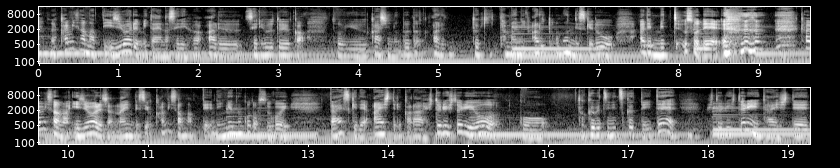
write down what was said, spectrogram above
「神様って意地悪」みたいなセリフがあるセリフというかそういう歌詞の部分ある時たまにあると思うんですけどあれめっちゃ嘘で 神様意地悪じゃないんですよ。神様って人間のことをすごい大好きで愛してるから一人一人をこう特別に作っていて一人一人に対して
